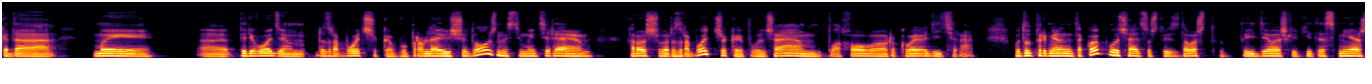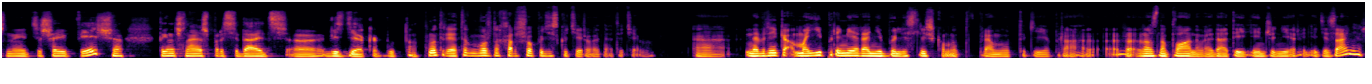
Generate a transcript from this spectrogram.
когда мы э, переводим разработчика в управляющую должность, мы теряем хорошего разработчика и получаем плохого руководителя. Вот тут примерно такое получается, что из-за того, что ты делаешь какие-то смежные T-shape вещи, ты начинаешь проседать э, везде как будто. Смотри, это можно хорошо подискутировать на эту тему. Uh, наверняка мои примеры, они были слишком вот прям вот такие про разноплановые, да, ты или инженер, или дизайнер.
